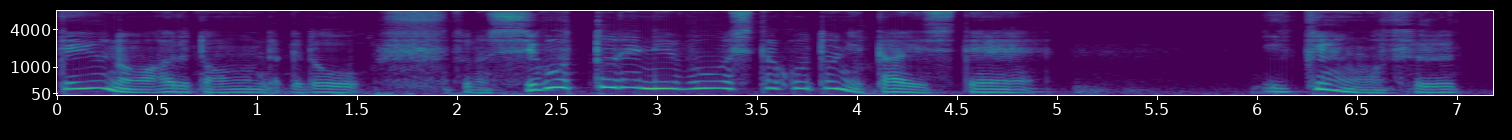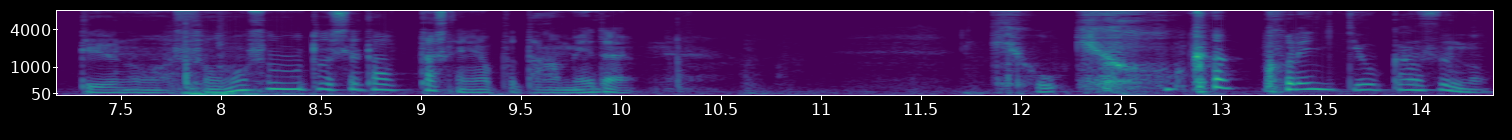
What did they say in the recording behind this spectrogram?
ていうのはあると思うんだけど、その仕事で寝坊したことに対して、意見をするっていうのはそもそもとしてた確かにやっぱダメだよね。共、共感 これに共感すんの？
